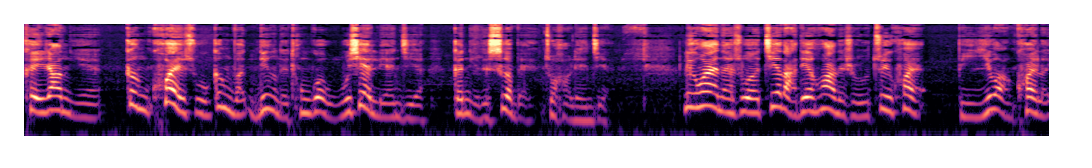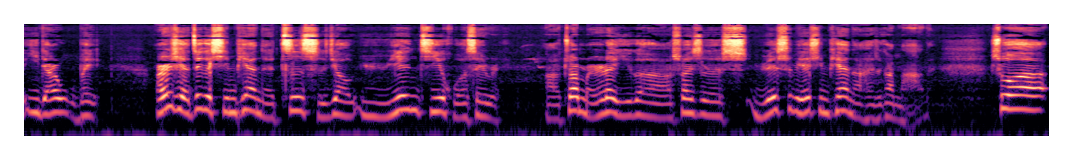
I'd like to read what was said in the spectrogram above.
可以让你。更快速、更稳定的通过无线连接跟你的设备做好连接。另外呢，说接打电话的时候最快比以往快了一点五倍，而且这个芯片呢支持叫语音激活 Siri，啊，专门的一个算是语音识别芯片呢还是干嘛的？说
